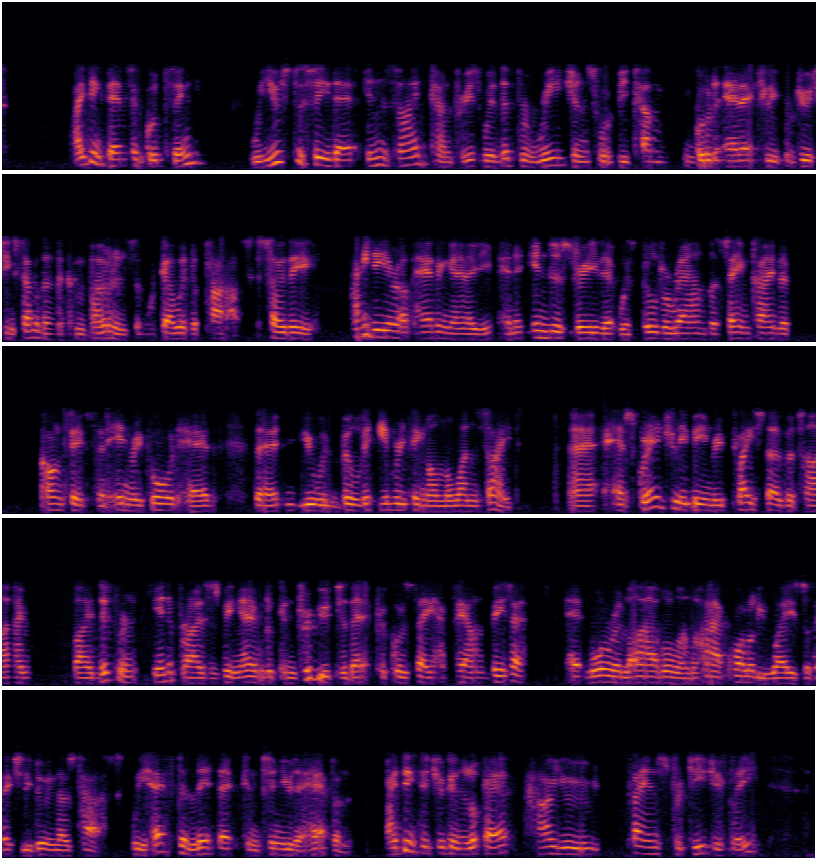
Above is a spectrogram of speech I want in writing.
I think that's a good thing. We used to see that inside countries where different regions would become good at actually producing some of the components that would go into parts. So the idea of having a, an industry that was built around the same kind of concepts that Henry Ford had, that you would build everything on the one site, uh, has gradually been replaced over time by different enterprises being able to contribute to that because they have found better more reliable and higher quality ways of actually doing those tasks. We have to let that continue to happen. I think that you can look at how you plan strategically.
